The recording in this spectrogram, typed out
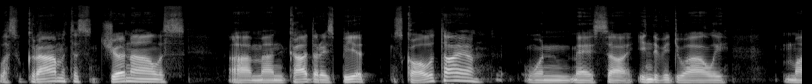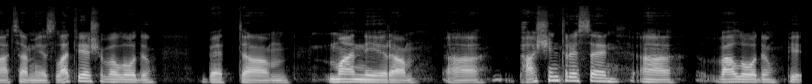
lasu grāmatas, žurnālus, Man kādreiz bija skolotāja, un mēs individuāli mācāmies latviešu valodu, bet um, man ir um, pašinteresē uh, valodu, pie,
